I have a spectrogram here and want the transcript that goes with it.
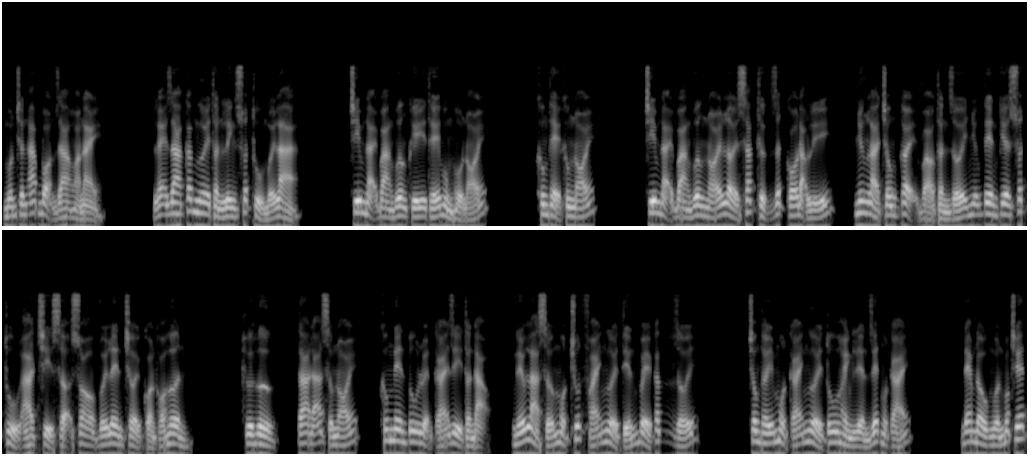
Muốn chấn áp bọn gia hỏa này. Lẽ ra các ngươi thần linh xuất thủ mới là chim đại bàng vương khí thế hùng hổ nói. Không thể không nói. Chim đại bàng vương nói lời xác thực rất có đạo lý, nhưng là trông cậy vào thần giới những tên kia xuất thủ a chỉ sợ so với lên trời còn khó hơn. Hừ hừ, ta đã sớm nói, không nên tu luyện cái gì thần đạo, nếu là sớm một chút phái người tiến về các giới. Trông thấy một cái người tu hành liền giết một cái. Đem đầu nguồn bóc chết,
